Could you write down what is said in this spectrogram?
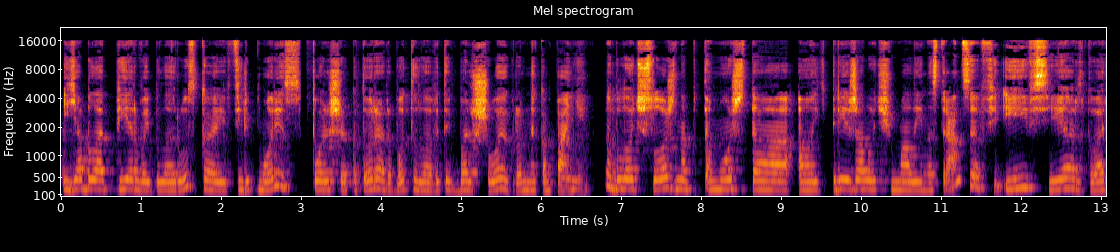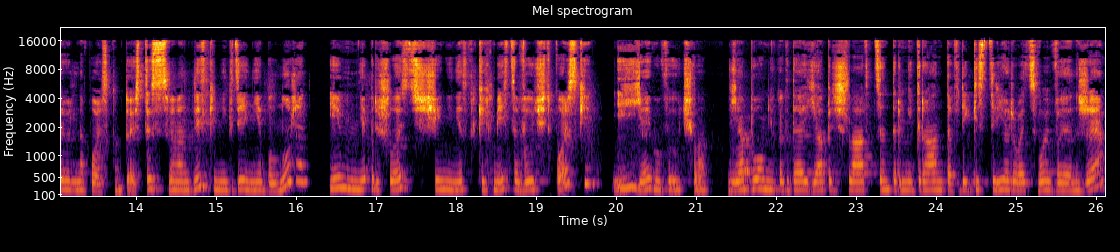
И я была первой белорусской Филипп Моррис в Польше, которая работала в этой большой, огромной компании. Но было очень сложно, потому что э, переезжало очень мало иностранцев, и все разговаривали на польском. То есть ты со своим английским нигде не был нужен, и мне пришлось в течение нескольких месяцев выучить польский, и я его выучила. Я помню, когда я пришла в Центр мигрантов регистрировать свой ВНЖ,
